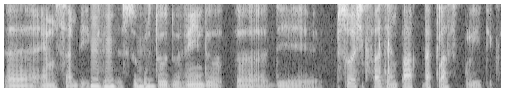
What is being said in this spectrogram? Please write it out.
uh, em Moçambique, uhum, sobretudo uhum. vindo de pessoas que fazem parte da classe política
